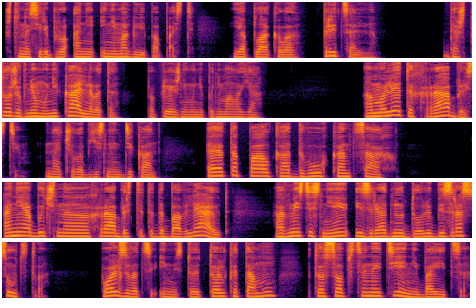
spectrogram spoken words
что на серебро они и не могли попасть. Я плакала прицельно. Да что же в нем уникального-то? По-прежнему не понимала я. Амулеты храбрости, начал объяснять декан — это палка о двух концах. Они обычно храбрость это добавляют, а вместе с нею изрядную долю безрассудства. Пользоваться ими стоит только тому, кто собственной тени боится.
